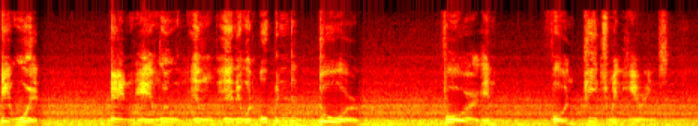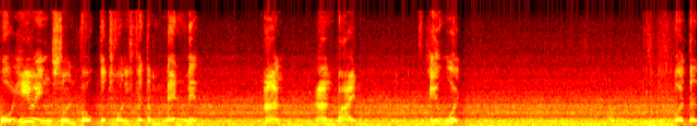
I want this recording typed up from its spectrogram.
It would. And and we and, and it would open the door for in for impeachment hearings or hearings to invoke the 25th Amendment on on Biden. It would. But the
